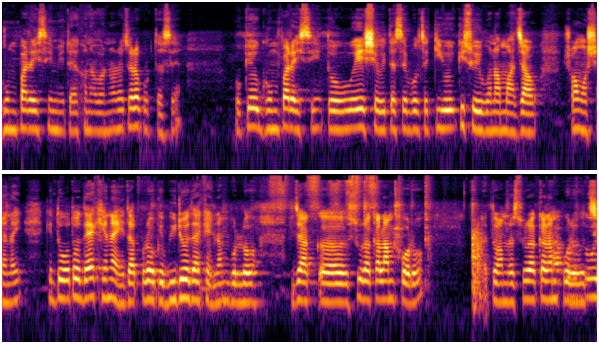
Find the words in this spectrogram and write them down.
ঘুম পাড়াইছি মেয়েটা এখন আবার নড়াচড়া করতেছে। ওকেও ঘুম পাড়াইছি। তো ও এসে হইতাছে বলছে কি হই- কিছু হইব না মা যাও সমস্যা নাই। কিন্তু ও তো দেখে নাই। তারপরে ওকে ভিডিও দেখাইলাম বলল যাক সুরা কালাম পড়ো। তো আমরা সুরা কালাম পড়ে হচ্ছে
